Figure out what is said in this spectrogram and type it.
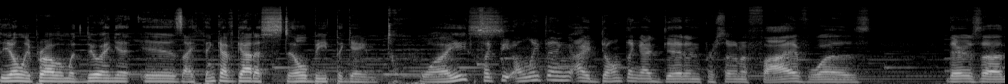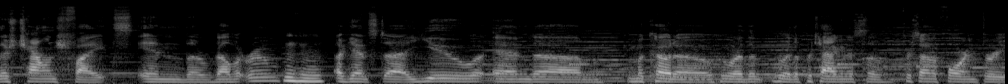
The only problem with doing it is I think I've got to still beat the game twice. It's like the only thing I don't think I did in Persona 5 was there's uh, there's challenge fights in the Velvet Room Mhm. against uh, Yu and um, Makoto, who are the who are the protagonists of Persona 4 and 3.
